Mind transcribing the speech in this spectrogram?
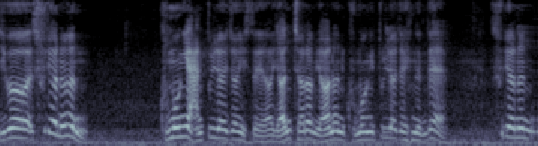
이거 수련은 구멍이 안 뚫려져 있어요. 연처럼 연은 구멍이 뚫려져 있는데 수련은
